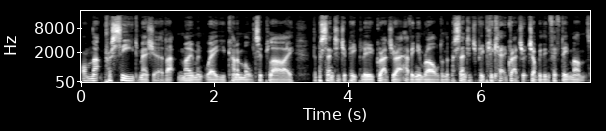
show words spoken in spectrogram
on that proceed measure, that moment where you kind of multiply the percentage of people who graduate having enrolled and the percentage of people who get a graduate job within fifteen months,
